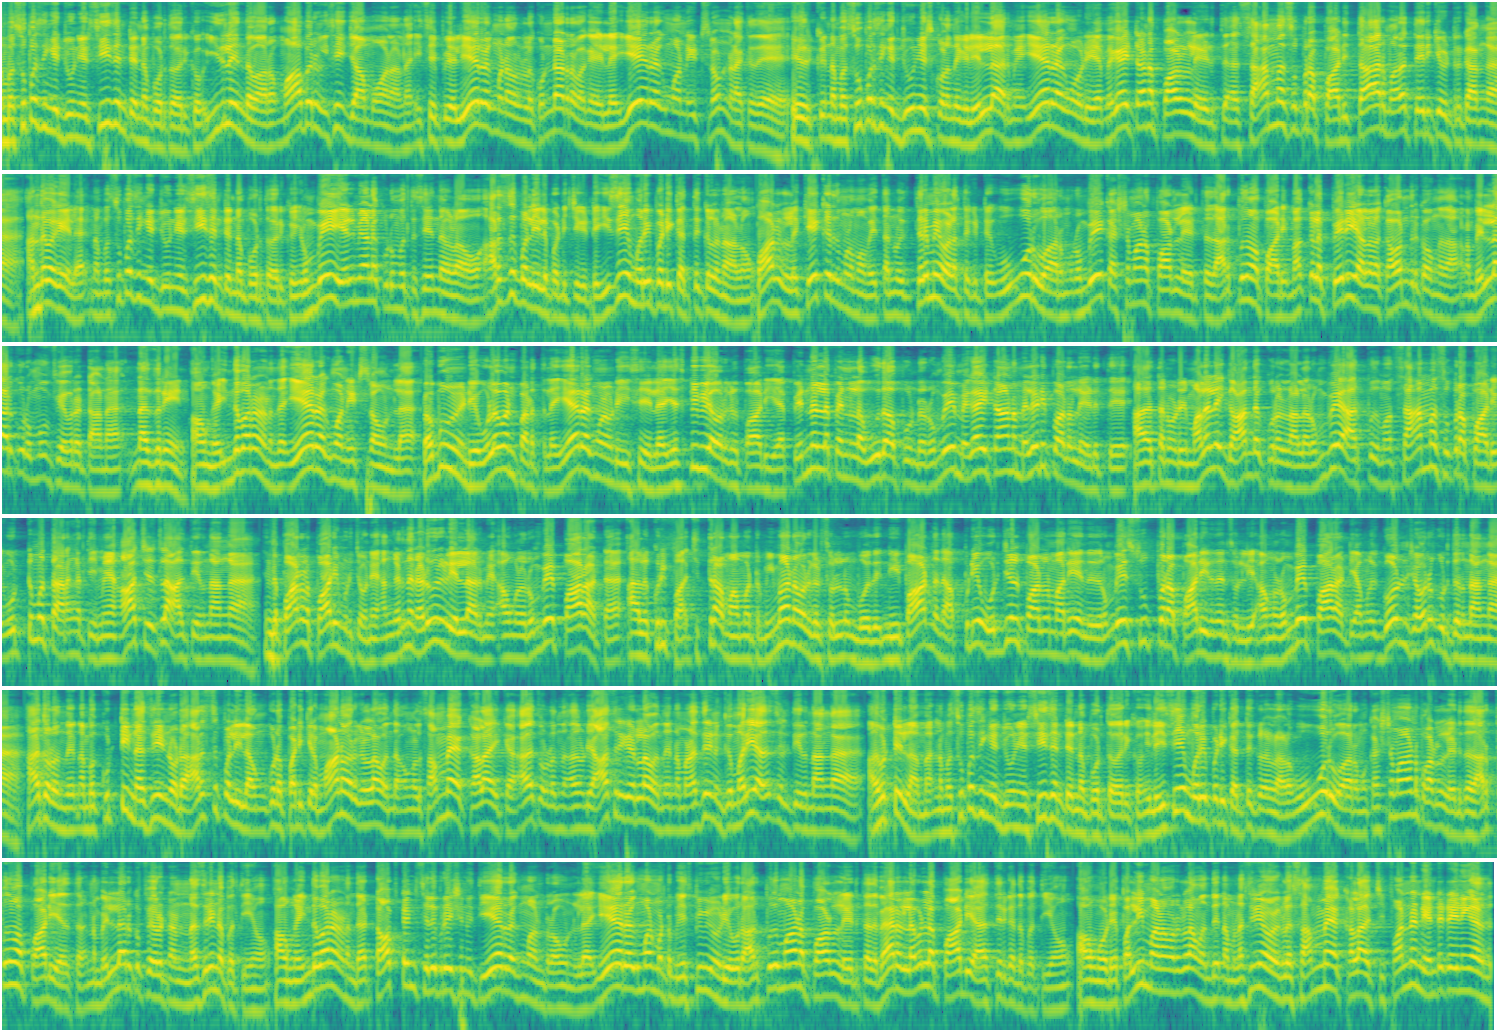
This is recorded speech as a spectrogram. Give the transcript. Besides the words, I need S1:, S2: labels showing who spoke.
S1: நம்ம super singer junior season டென்னை பொறுத்த வரைக்கும் இதில் இந்த வாரம் மாபெரும் இசை ஜாம்பவானான இசைப்பியல் ஏ ரகுமான் அவர்களை கொண்டாடுற வகையில் ஏ ரகுமான் இட்ஸ் டவுன் நடக்குது. இதற்கு நம்ம சூப்பர் சிங்கர் ஜூனியர்ஸ் குழந்தைகள் எல்லாருமே ஏ ரகுமானுடைய மிகைட்டான பாடல்களை எடுத்து அது செம்ம சூப்பராக பாடி தார் மாற தெரிக்க விட்டுருக்காங்க. அந்த வகையில் நம்ம சூப்பர் சிங்கர் ஜூனியர் சீசன் டென்னை பொறுத்த வரைக்கும் ரொம்ப ஏழ்மையான குடும்பத்தை சேர்ந்தவங்களாகவும் அரசு பள்ளியில் படிச்சுக்கிட்டு இசையை முறைப்படி கற்றுக்கலனாலும் பாடல்களை கேட்கறது மூலமாகவே தன்னுடைய திறமையை வளர்த்துக்கிட்டு ஒவ்வொரு வாரம் ரொம்பவே கஷ்டமான பாடலை எடுத்தது அற்புதமாக பாடி மக்களை பெரிய அளவில் கவர்ந்துருக்கவங்க தான். நம்ம எல்லாருக்கும் ரொம்ப ஃபேவரட்டான நசரேன் அவங்க இந்த வாரம் நடந்த ஏ ரகுமான் இட்ஸ் ரவுண்ட்ல பிரபுவினுடைய உழவன் படத்துல ஏ ரகுமானுடைய இசையில எஸ்பிபி அவர்கள் பாடிய பெண்ணல்ல பெண்ணல்ல ஊதா போன்ற ரொம்பவே மெகாயிட்டான மெலடி பாடலை எடுத்து அதை தன்னுடைய மழலை காந்த குரல்னால ரொம்பவே அற்புதமா சாம சூப்பரா பாடி ஒட்டுமொத்த அரங்கத்தையுமே ஆச்சரியத்துல ஆழ்த்தியிருந்தாங்க. இந்த பாடலை பாடி முடிச்ச உடனே நடுவர்கள் எல்லாருமே அவங்கள ரொம்பவே பாராட்ட அதுல குறிப்பா சித்ராமா மற்றும் இமான் அவர்கள் சொல்லும்போது நீ பாடினது அப்படியே ஒரிஜினல் பாடல் மாதிரியே இருந்தது ரொம்பவே சூப்பரா பாடி இருந்தேன்னு சொல்லி அவங்க ரொம்பவே பாராட்டி அவங்களுக்கு கோல்டன் ஷவரும் கொடுத்துருந்தாங்க. அதை தொடர்ந்து நம்ம குட்டி நஸ்ரீனோட அரசு பள்ளியில் அவங்க கூட படிக்கிற மாணவர்கள்லாம் வந்து அவங்கள செம்மையை கலாய்க்க அதை தொடர்ந்து அதனுடைய ஆசிரியர்லாம் வந்து நம்ம நஸ்ரீனுக்கு மரியாதை செலுத்தியிருந்தாங்க. அது மட்டும் இல்லாமல் நம்ம சூப்பர் சிங்கர் ஜூனியர் சீசன் டென்னை பொறுத்த வரைக்கும் இதில் இசையை முறைப்படி கற்றுக்கலனால ஒவ்வொரு வாரமும் கஷ்டமான பாடல் எடுத்தது அற்புதமாக பாடி அதை நம்ம எல்லாருக்கும் ஃபேவரட்டான நஸ்ரீனை பற்றியும் அவங்க இந்த வாரம் நடந்த top ten celebration with A R Rahman ரவுண்டில் ஏஆர் ரஹ்மான் மற்றும் எஸ்பிபியுடைய ஒரு அற்புதமான பாடல் எடுத்து அதை வேற லெவலில் பாடி அசத்திருக்கிறத பற்றியும் அவங்களுடைய பள்ளி மாணவர்கள்லாம் வந்து நம்ம நஸ்ரீன் அவர்களை செம்மையாக கலாச்சி ஃபன் அண்ட் என்டர்டெய்னிங்காக இருந்ததை.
